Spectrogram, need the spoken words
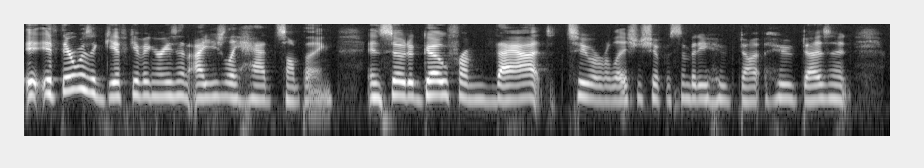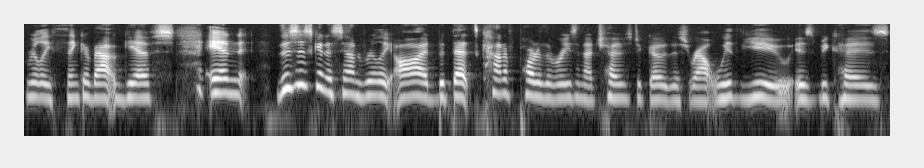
if there was a gift giving reason, I usually had something. And so to go from that to a relationship with somebody who don't, who doesn't really think about gifts and this is going to sound really odd, but that's kind of part of the reason I chose to go this route with you is because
